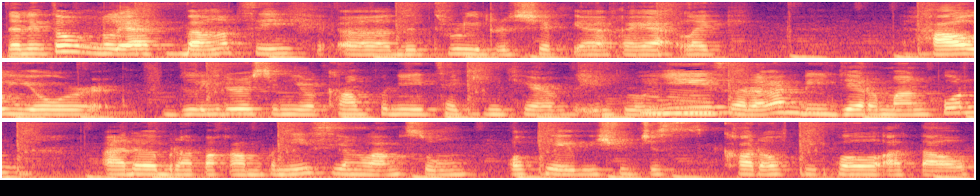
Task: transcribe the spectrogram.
Dan itu ngelihat banget sih uh, the true leadership ya kayak like how your leaders in your company taking care of the employees. Mm. Karena kan di Jerman pun ada beberapa companies yang langsung oke okay, we should just cut off people atau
